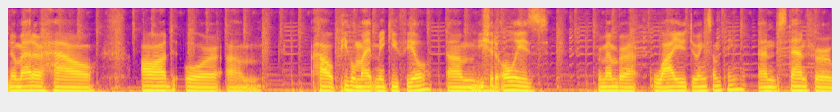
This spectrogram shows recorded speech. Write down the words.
no matter how odd or um, how people might make you feel. Um, You should always remember why you're doing something and stand for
